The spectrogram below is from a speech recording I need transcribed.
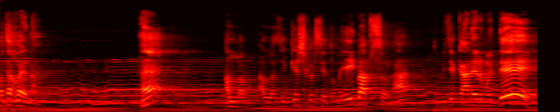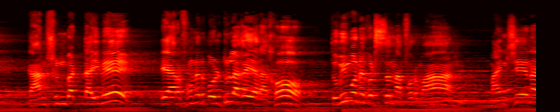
কথা কয় না? হ্যাঁ? আল্লাহ আল্লাহ জিজ্ঞেস করছে, তুমি এই ভাবছ না? তুমি যে কানের মধ্যে গান শুনবার টাইমে এয়ারফোনের বল্টু লাগাইয়া রাখো? তুমি মনে করছ না, ফরমান মাইনসে না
